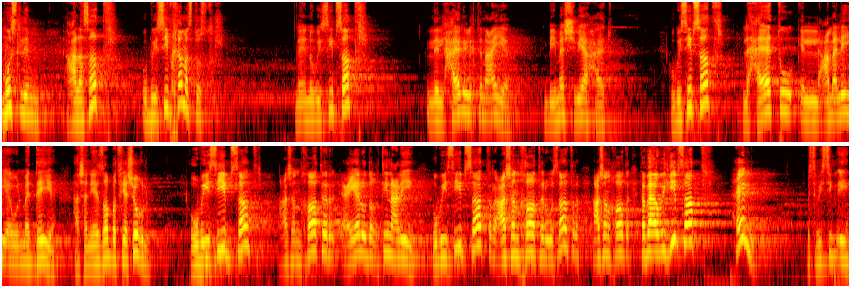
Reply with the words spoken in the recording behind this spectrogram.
مسلم على سطر وبيسيب خمس تستر لأنه بيسيب سطر للحياة الاجتماعية بيمشي بيها حياته. وبيسيب سطر لحياته العملية والمادية عشان يظبط فيها شغله. وبيسيب سطر عشان خاطر عياله ضاغطين عليه وبيسيب سطر عشان خاطر وسطر عشان خاطر فبقى بيجيب سطر. حلو. بس بيسيب إيه؟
